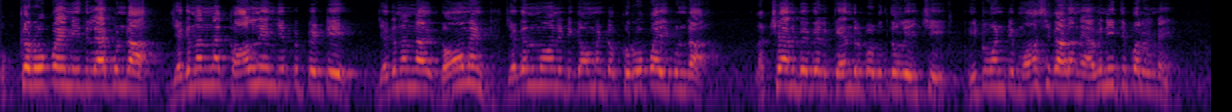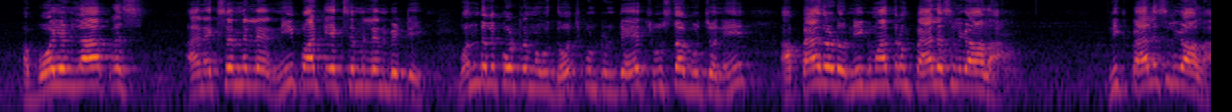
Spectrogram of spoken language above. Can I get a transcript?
ఒక్క రూపాయి నిధి లేకుండా జగనన్న కాలనీ అని చెప్పి పెట్టి జగనన్న గవర్నమెంట్ జగన్మోహన్ రెడ్డి గవర్నమెంట్ ఒక్క రూపాయి ఇవ్వకుండా లక్ష ఎనభై వేలు కేంద్ర ప్రభుత్వంలో ఇచ్చి ఇటువంటి మోసగాడని అవినీతిపరుల్ని ఆ బోయెడ్లా ప్లస్ ఆయన ఎక్స్ఎమ్మెల్యే నీ పార్టీ ఎక్స్ఎమ్మెల్యేని పెట్టి వందల కోట్లు నువ్వు దోచుకుంటుంటే చూస్తా కూర్చొని ఆ పేదోడు నీకు మాత్రం ప్యాలెస్లు కావాలా? నీకు ప్యాలెస్లు కావాలా?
